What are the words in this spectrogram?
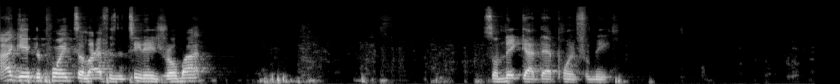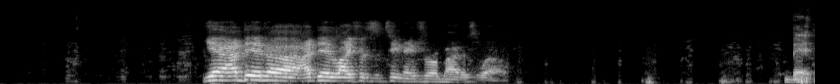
I gave the point to Life as a Teenage Robot. So Nick got that point for me. Yeah, I did uh I did Life as a Teenage Robot as well. Bet.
